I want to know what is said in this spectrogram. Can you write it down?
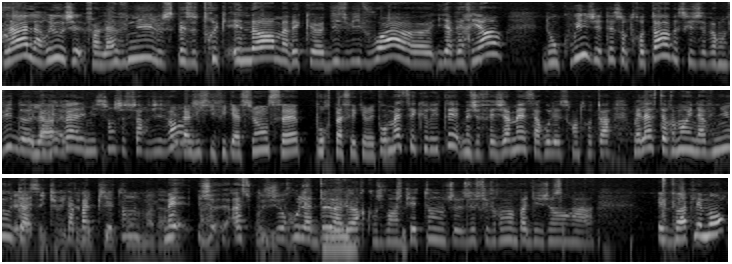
Là, la rue, où j'ai- enfin l'avenue, l'espèce de truc énorme avec euh, 18 voies, euh, il y avait rien. Donc oui, j'étais sur le trottoir parce que j'avais envie d'arriver à l'émission ce soir vivant. La justification, c'est pour ta sécurité. Pour ma sécurité, mais je fais jamais ça rouler sur un trottoir. Mais là, c'était vraiment une avenue où sécurité t'as pas de piétons. piétons. Mais je, à ce- Vous y je pensez. roule à deux à l'heure quand je vois un piéton. Je, je suis vraiment pas du genre à. Et toi, Clément?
